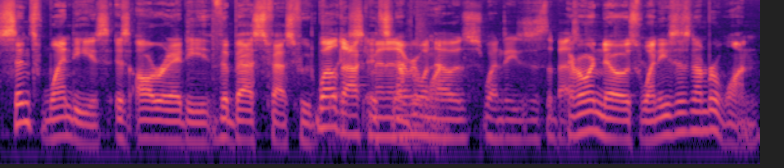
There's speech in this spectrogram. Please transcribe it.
since Wendy's is already the best fast food Well place, documented. Everyone one. knows Wendy's is the best. Everyone knows Wendy's is number one.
